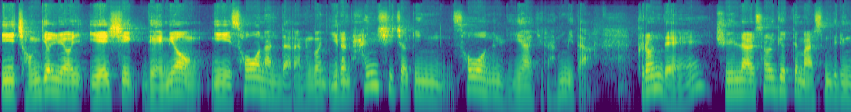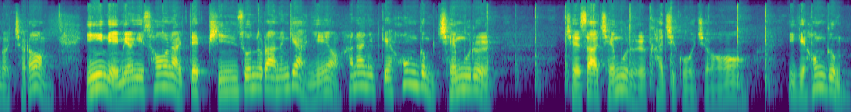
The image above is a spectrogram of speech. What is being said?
이 정결 예식 4명이 서원한다라는 건 이런 한시적인 서원을 이야기를 합니다. 그런데 주일날 설교 때 말씀드린 것처럼 이 4명이 서원할 때 빈손으로 하는 게 아니에요. 하나님께 헌금, 재물을, 제사 재물을 가지고 오죠. 이게 헌금,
